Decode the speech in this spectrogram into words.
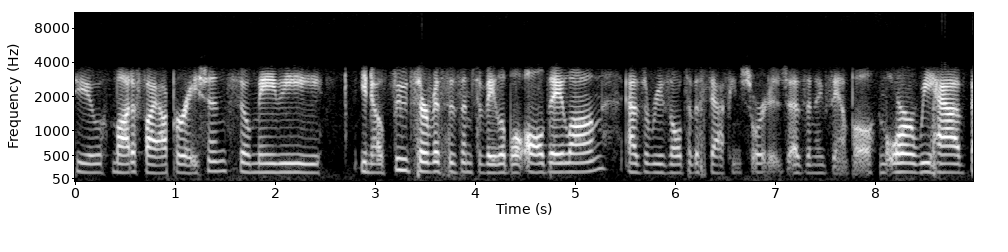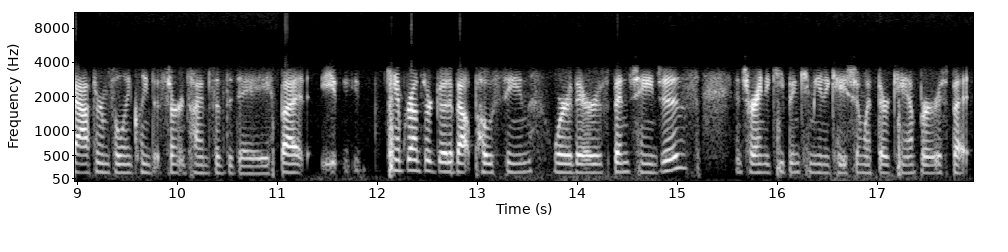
to modify operations. So maybe you know, food service isn't available all day long as a result of a staffing shortage, as an example. Or we have bathrooms only cleaned at certain times of the day. But it, campgrounds are good about posting where there's been changes and trying to keep in communication with their campers. But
